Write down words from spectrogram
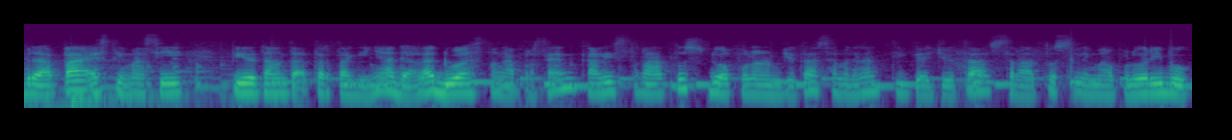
berapa estimasi piutang tak tertagihnya adalah 2,5% kali 126 juta sama dengan 3 juta 150 ribu.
